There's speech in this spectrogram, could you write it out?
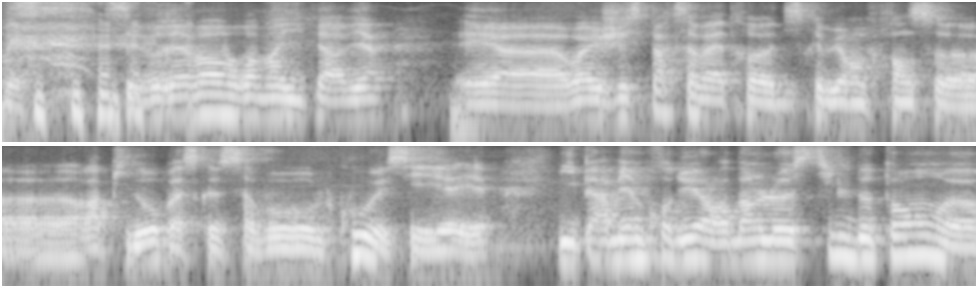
Mais c'est vraiment vraiment hyper bien. Et euh, ouais, j'espère que ça va être distribué en France euh, rapido parce que ça vaut le coup et c'est hyper bien produit. Alors dans le style de ton, euh,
